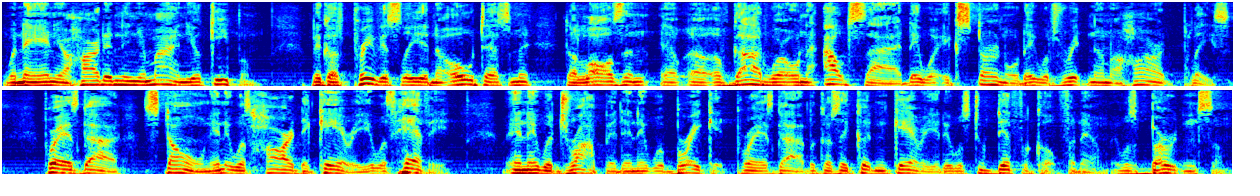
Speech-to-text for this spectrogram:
When they're in your heart and in your mind, you'll keep them. Because previously in the Old Testament, the laws in, uh, of God were on the outside. They were external. They was written on a hard place. Praise God, stone, and it was hard to carry. It was heavy and they would drop it and it would break it, praise God, because they couldn't carry it. It was too difficult for them, it was burdensome.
